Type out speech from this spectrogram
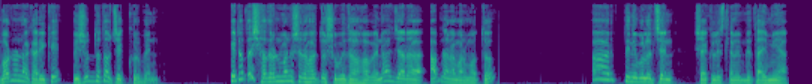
বর্ণনাকারীকে বিশুদ্ধতাও চেক করবেন। এটাতে সাধারণ মানুষের হয়তো সুবিধা হবে না যারা আপনার আমার মতো। আর তিনি বলেছেন, শাইখুল ইসলাম ইবনে তাইমিয়া,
